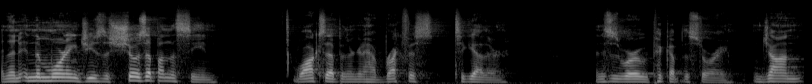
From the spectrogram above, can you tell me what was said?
And then in the morning, Jesus shows up on the scene, walks up, and they're going to have breakfast together. And this is where we pick up the story. In John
